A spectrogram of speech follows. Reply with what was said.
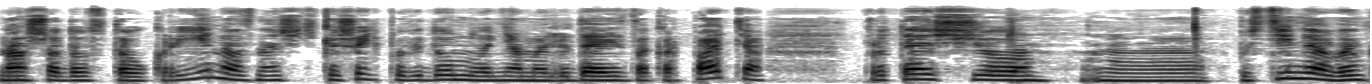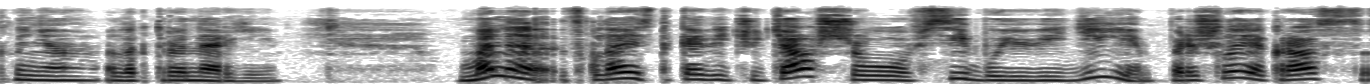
наша ДОСТА Україна, значить, кишить повідомленнями людей з Закарпаття про те, що постійне вимкнення електроенергії. У мене складається таке відчуття, що всі бойові дії перейшли якраз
